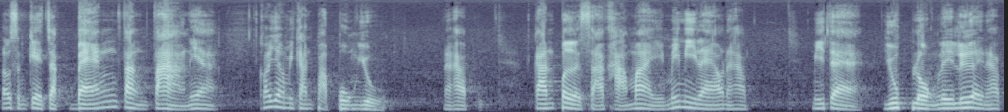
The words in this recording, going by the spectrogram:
เราสังเกตจากแบงก์ต่างๆเนี่ยก็ยังมีการปรับปรุงอยู่นะครับ การเปิดสาขาใหม่ไม่มีแล้วนะครับ มีแต่ยุบลงเรื่อยๆนะครับ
